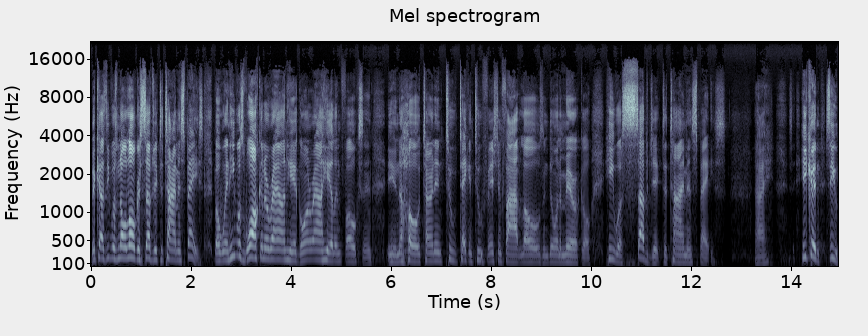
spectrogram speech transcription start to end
because he was no longer subject to time and space. But when he was walking around here, going around healing folks and, you know, turning two, taking two fish and five loaves and doing a miracle, he was subject to time and space. Right? He couldn't see.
